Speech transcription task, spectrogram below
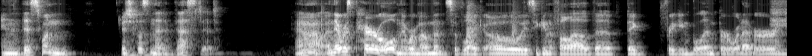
And this one, it just wasn't that invested. I don't know. And there was peril, and there were moments of like, oh, is he going to fall out of the big freaking blimp or whatever? And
